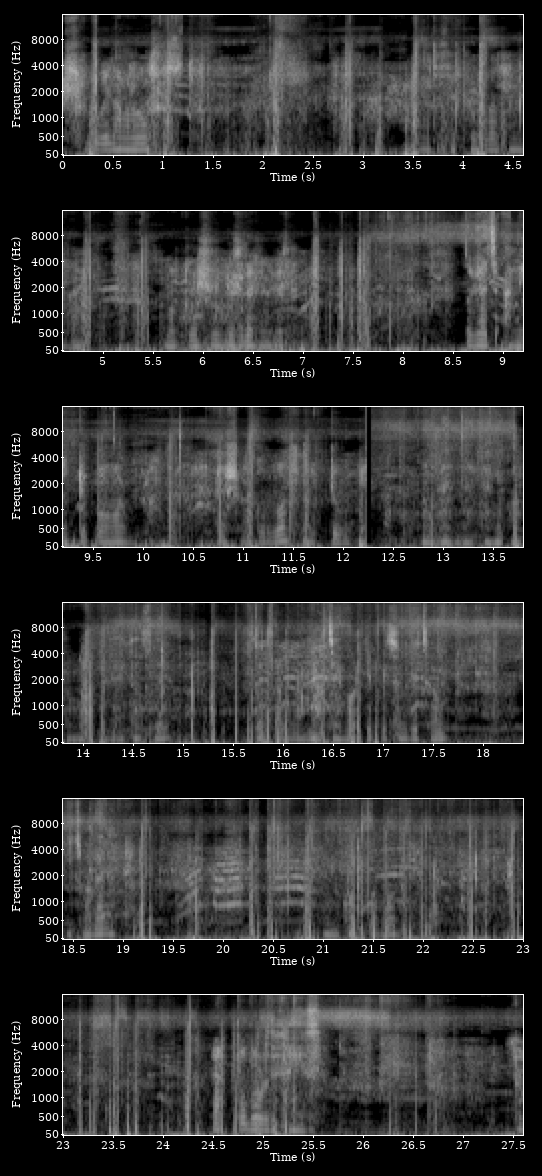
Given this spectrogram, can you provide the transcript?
শরীর আমার অসুস্থ। করেছি দেখেন আমি একটু পর শুরু করব। একটু দেখেন কত বলতে যাইতেছে। তো চলেন আমরা যাইব একটু পিছন পিছন। তো চলেন। এত দৌড় দিতে গেছে। তো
